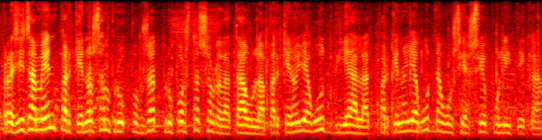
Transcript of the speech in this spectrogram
precisament perquè no s'han posat propostes sobre la taula, perquè no hi ha hagut diàleg, perquè no hi ha hagut negociació política.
